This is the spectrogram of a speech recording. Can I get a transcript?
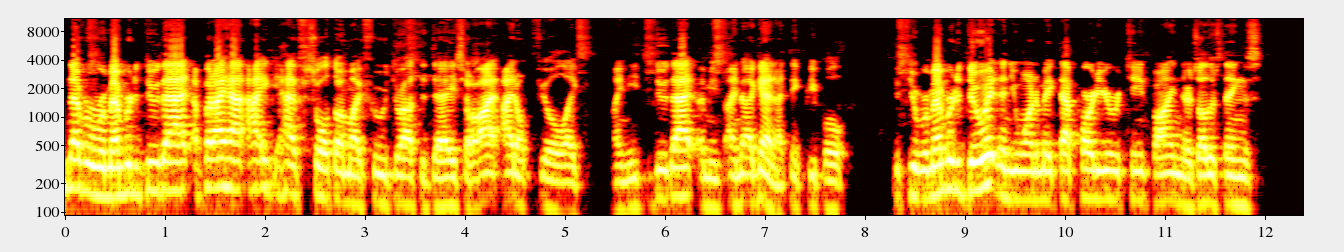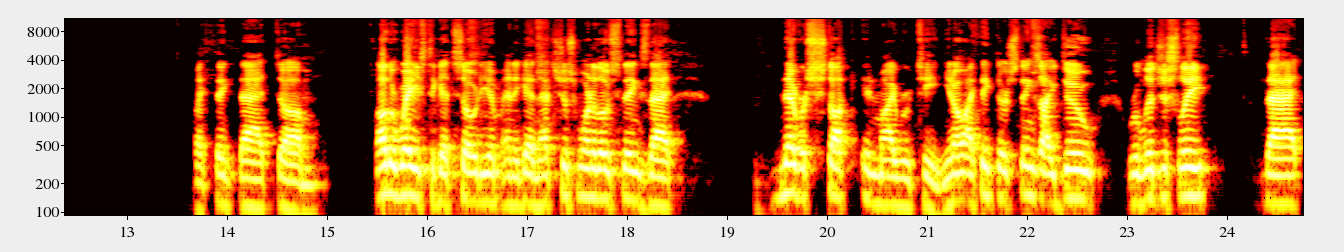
never remember to do that, but I, ha- I have salt on my food throughout the day, so I, I don't feel like I need to do that. I mean, I know, again, I think people, if you remember to do it and you want to make that part of your routine, fine. There's other things. I think that um, other ways to get sodium. And again, that's just one of those things that never stuck in my routine. You know, I think there's things I do religiously that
